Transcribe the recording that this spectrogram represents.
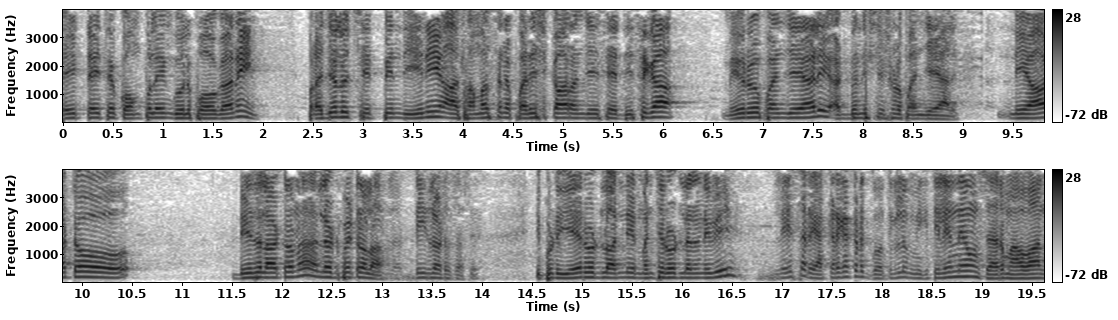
లేట్ అయితే కొంపలేం కూలిపోగాని ప్రజలు చెప్పింది విని ఆ సమస్యను పరిష్కారం చేసే దిశగా మీరు పనిచేయాలి అడ్మినిస్ట్రేషన్ పనిచేయాలి. నీ ఆటో డీజిల్ ఆటోనా లేకపోతే పెట్రోలా? డీజిల్ ఆటో సార్. ఇప్పుడు ఏ రోడ్లు అన్ని మంచి రోడ్లు అనేవి? లేదు సార్ ఎక్కడికక్కడ గోతుకులు మీకు తెలియదేమో సార్ మా వాన్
